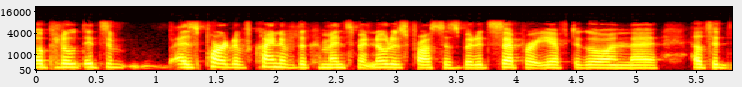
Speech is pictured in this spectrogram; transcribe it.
upload. It's a as part of kind of the commencement notice process, but it's separate. You have to go on the Health and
